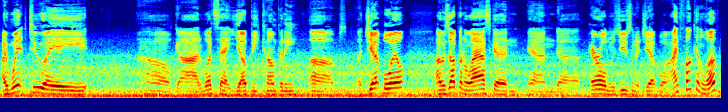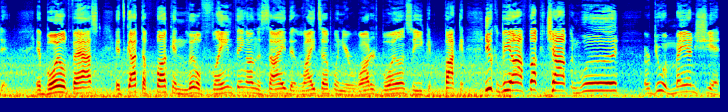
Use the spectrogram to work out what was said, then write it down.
I went to a oh god, what's that yuppie company? Um, a Jetboil. I was up in Alaska and and uh, Harold was using a Jetboil. I fucking loved it. It boiled fast. It's got the fucking little flame thing on the side that lights up when your water's boiling, so you can fucking you can be off fucking chopping wood or doing man shit,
